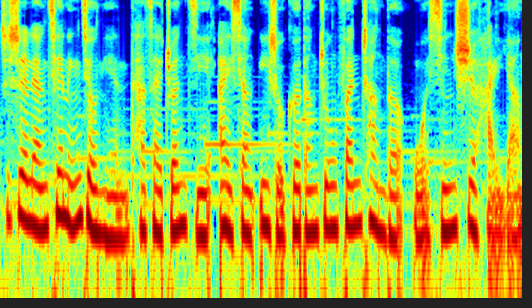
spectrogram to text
这是两千零九年他在专辑《爱像一首歌》当中翻唱的《我心是海洋》，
